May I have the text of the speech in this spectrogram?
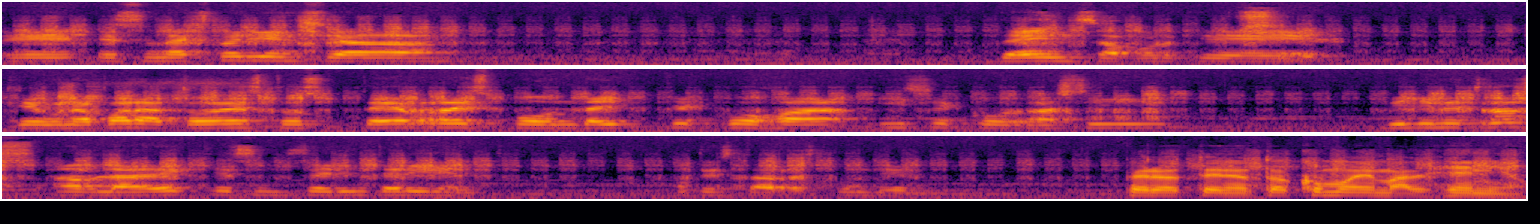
Eh, es una experiencia densa porque que un aparato de estos te responda y que coja y se corra así milímetros habla de que es un ser inteligente que te está respondiendo. Pero te noto como de mal genio.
